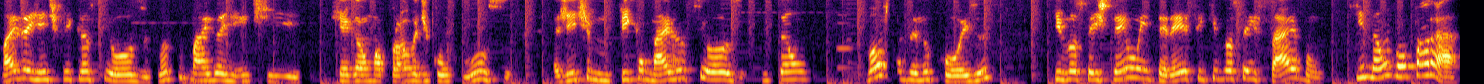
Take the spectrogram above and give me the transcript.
mais a gente fica ansioso. Quanto mais a gente chega a uma prova de concurso, a gente fica mais ansioso. Então, vão fazendo coisas que vocês tenham interesse e que vocês saibam que não vão parar.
